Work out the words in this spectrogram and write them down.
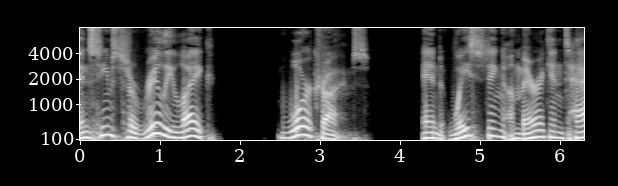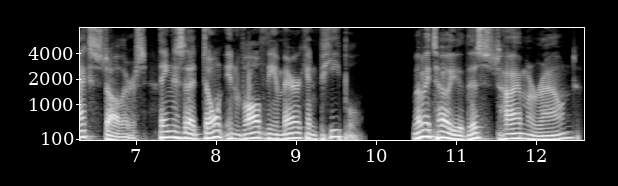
and seems to really like war crimes and wasting American tax dollars, things that don't involve the American people. Let me tell you, this time around,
